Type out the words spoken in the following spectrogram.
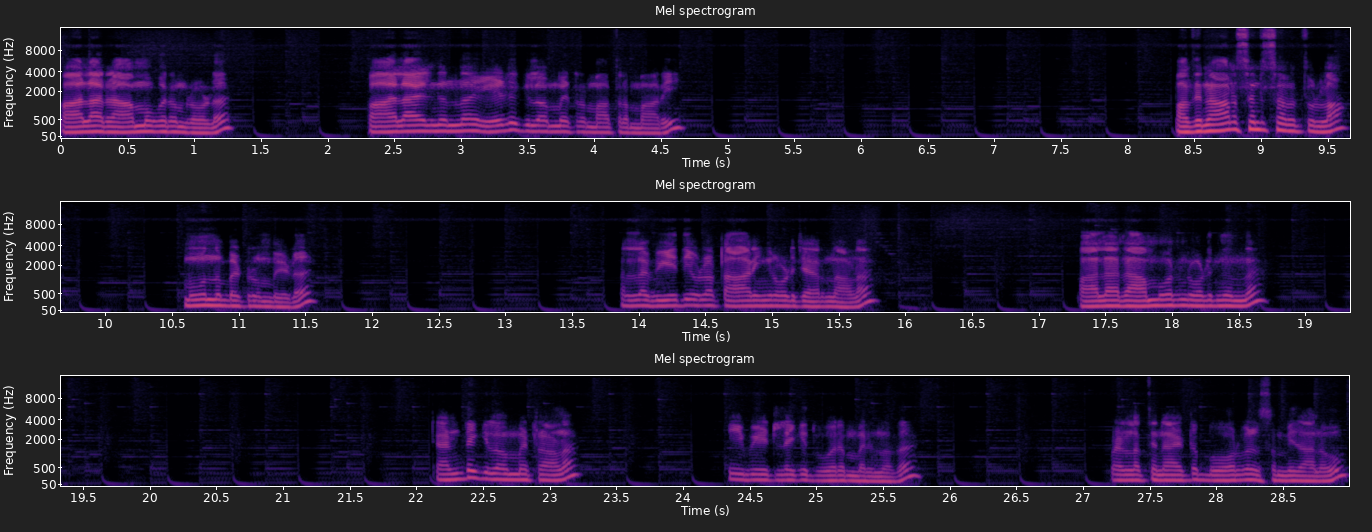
പാല രാമപുരം റോഡ്. പാലായിൽ നിന്ന് ഏഴ് കിലോമീറ്റർ മാത്രം മാറി. പതിനാറ് സെന്റ് സ്ഥലത്തുള്ള മൂന്ന് ബെഡ്റൂം വീട്. നല്ല വീതിയുള്ള റോഡ് ചേർന്നാണ് പാല രാമപുരം റോഡിൽ നിന്ന് രണ്ട് കിലോമീറ്റർ ആണ് ഈ വീട്ടിലേക്ക് ദൂരം വരുന്നത്. വെള്ളത്തിനായിട്ട് ബോർവെൽ സംവിധാനവും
